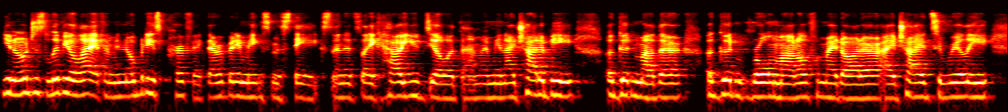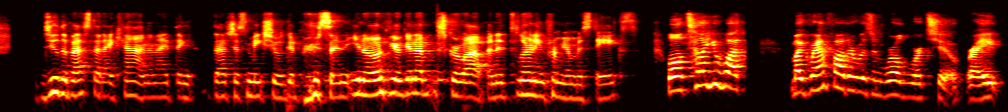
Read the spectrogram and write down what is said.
you know just live your life i mean nobody's perfect everybody makes mistakes and it's like how you deal with them i mean i try to be a good mother a good role model for my daughter i try to really do the best that I can. And I think that just makes you a good person, you know, if you're going to screw up and it's learning from your mistakes. Well, I'll tell you what, my grandfather was in World War II, right?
